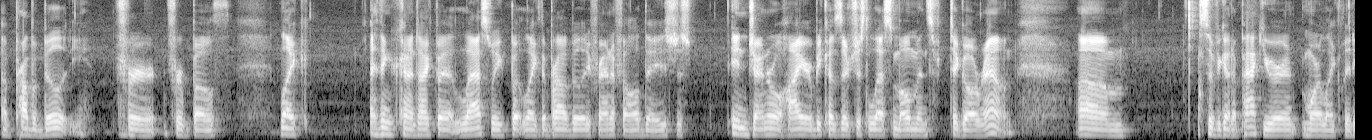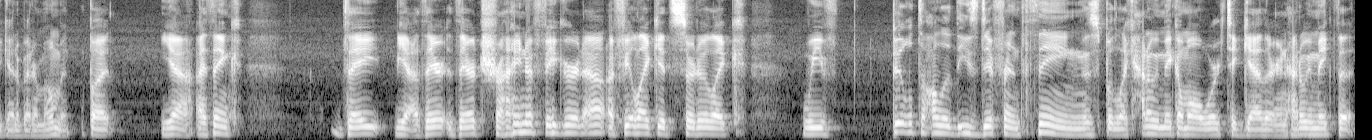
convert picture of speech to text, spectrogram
uh, probability for for both. Like I think we kind of talked about it last week, but like the probability for NFL day is just in general higher because there's just less moments to go around. Um, so if you got a pack, you are more likely to get a better moment. But yeah, I think they yeah they're they're trying to figure it out. I feel like it's sort of like we've built all of these different things but like how do we make them all work together and how do we make the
